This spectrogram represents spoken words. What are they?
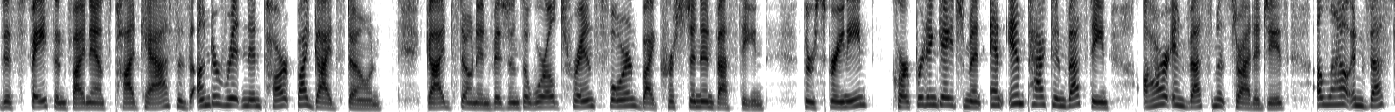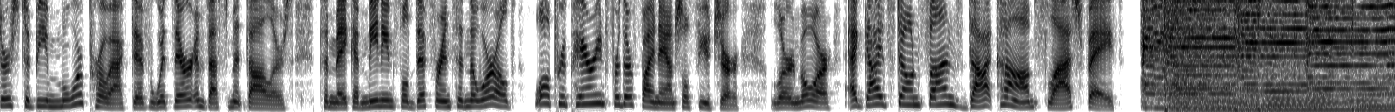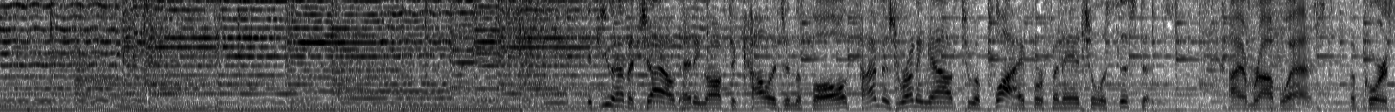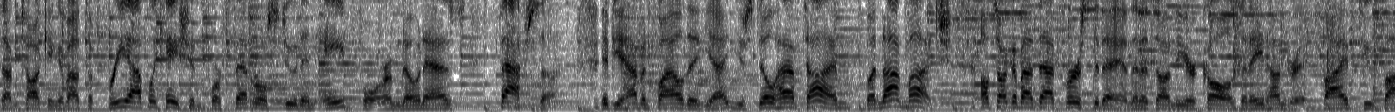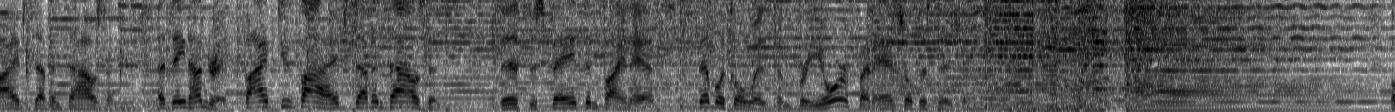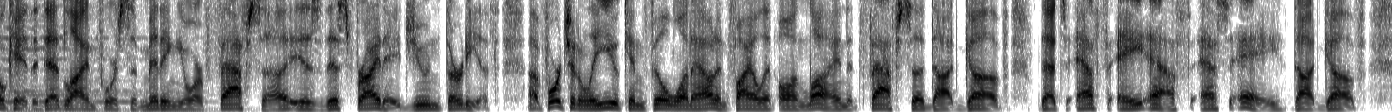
This Faith and Finance podcast is underwritten in part by Guidestone. Guidestone envisions a world transformed by Christian investing. Through screening, corporate engagement, and impact investing, our investment strategies allow investors to be more proactive with their investment dollars to make a meaningful difference in the world while preparing for their financial future. Learn more at guidestonefunds.com/faith. If you have a child heading off to college in the fall, time is running out to apply for financial assistance. I am Rob West. Of course, I'm talking about the free application for federal student aid form known as FAFSA. If you haven't filed it yet, you still have time, but not much. I'll talk about that first today, and then it's on to your calls at 800 525 7000. That's 800 525 7000. This is Faith and Finance, biblical wisdom for your financial decisions. Okay, the deadline for submitting your FAFSA is this Friday, June 30th. Uh, fortunately, you can fill one out and file it online at fafsa.gov. That's F-A-F-S-A.gov.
